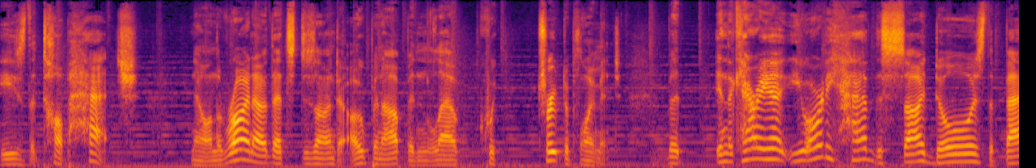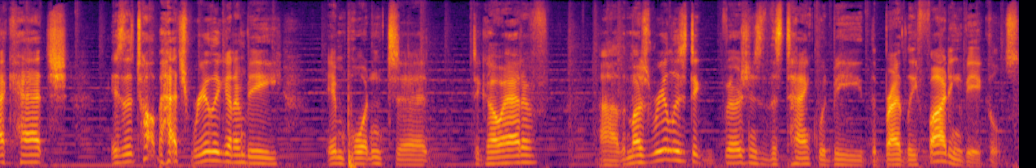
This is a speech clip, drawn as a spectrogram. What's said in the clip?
is the top hatch. Now, on the Rhino, that's designed to open up and allow quick troop deployment. But in the carrier, you already have the side doors, the back hatch. Is the top hatch really going to be important to, to go out of? Uh, the most realistic versions of this tank would be the Bradley fighting vehicles,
